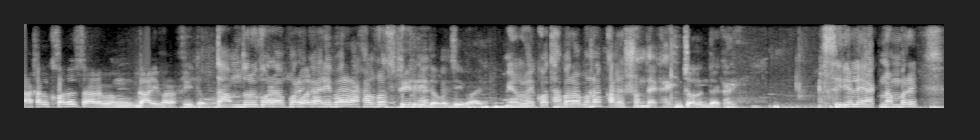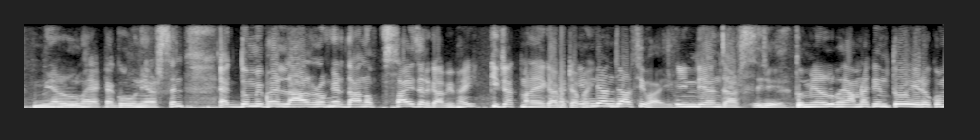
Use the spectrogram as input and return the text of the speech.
রাখাল খরচ আর এবং গাড়ি ভাড়া ফ্রি দেবো। দাম দর করার পরে গাড়ি ভাড়া রাখার খরচ ফ্রি দেবো জি ভাই। মিনাল ভাই কথা বাড়াবো না কালেকশন দেখাই। চলেন দেখাই। সিরিয়ালে এক নম্বরে মিনারুল ভাই একটা গরু নিয়ে আসছেন। একদমই ভাই লাল রঙের দানব সাইজের গাভী ভাই। কি জাত মানে এই গাভীটা ভাই? ইন্ডিয়ান জার্সি ভাই। ইন্ডিয়ান জার্সি তো মিনারুল ভাই আমরা কিন্তু এরকম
